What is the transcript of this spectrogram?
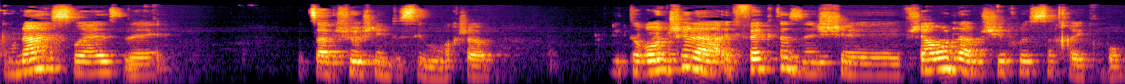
18 זה מצב שהוא השלים את הסיבוב. עכשיו, יתרון של האפקט הזה שאפשר עוד להמשיך לשחק בו.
